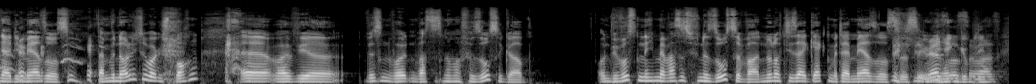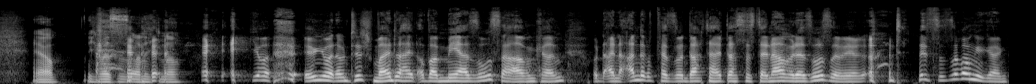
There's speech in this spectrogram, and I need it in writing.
Ja, die Meersoße. Da haben wir neulich drüber gesprochen, äh, weil wir wissen wollten, was es nochmal für Soße gab. Und wir wussten nicht mehr, was es für eine Soße war. Nur noch dieser Gag mit der Meersoße ist Die irgendwie hängen geblieben. war's. Ja, ich weiß es auch nicht genau. Jemand- Irgendjemand am Tisch meinte halt, ob er mehr Soße haben kann. Und eine andere Person dachte halt, dass das der Name der Soße wäre. Und dann ist es so rumgegangen.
